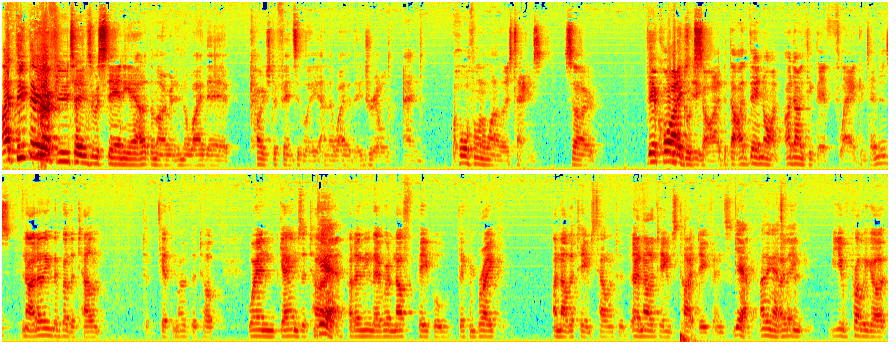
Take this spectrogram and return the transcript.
I think there are a few teams who are standing out at the moment in the way they're coached defensively and the way that they're drilled, and Hawthorn are one of those teams. So they're quite a good side, but they're- they're not. I don't think they're flag contenders. No, I don't think they've got the talent to get them over the top. When games are tight, Yeah. I don't think they've got enough people that can break another team's talented, another team's tight defense. Yeah, I think that's I fair. think you've probably got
